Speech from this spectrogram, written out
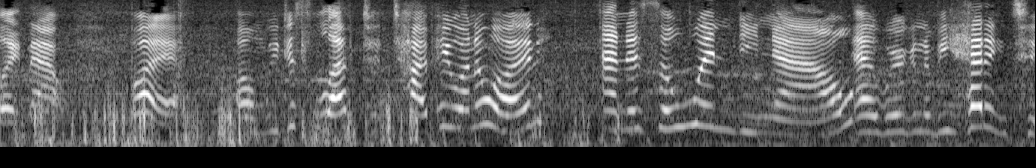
Late now, but um, we just left Taipei 101, And it's so windy now. and we're gonna be heading to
